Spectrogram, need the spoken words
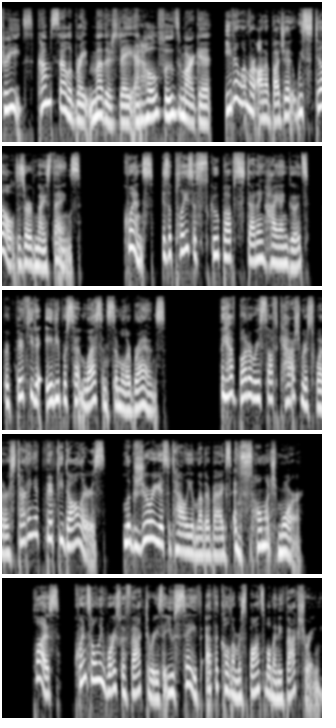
treats. Come celebrate Mother's Day at Whole Foods Market. Even when we're on a budget, we still deserve nice things. Quince is a place to scoop up stunning high-end goods for 50 to 80% less than similar brands. They have buttery soft cashmere sweaters starting at $50, luxurious Italian leather bags, and so much more. Plus, Quince only works with factories that use safe, ethical, and responsible manufacturing.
